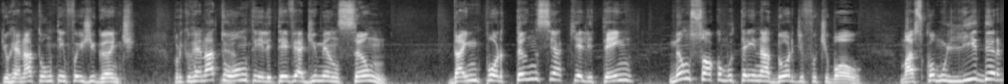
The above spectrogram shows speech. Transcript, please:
que o Renato ontem foi gigante. Porque o Renato ontem ele teve a dimensão da importância que ele tem, não só como treinador de futebol, mas como líder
